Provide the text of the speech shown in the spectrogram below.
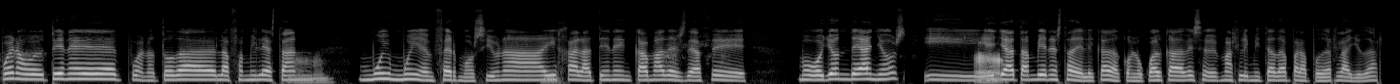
Bueno, tiene, bueno, toda la familia están muy, muy enfermos y una mm. hija la tiene en cama desde hace mogollón de años y ah. ella también está delicada, con lo cual cada vez se ve más limitada para poderla ayudar.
